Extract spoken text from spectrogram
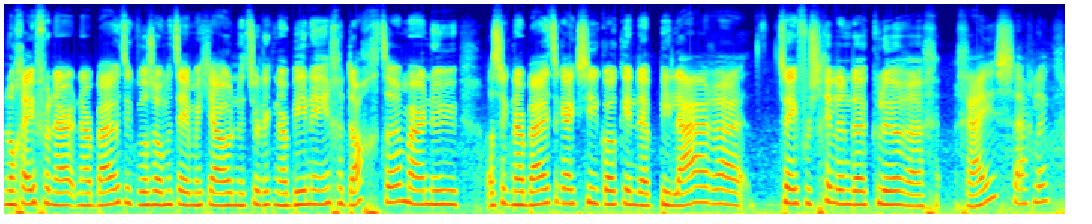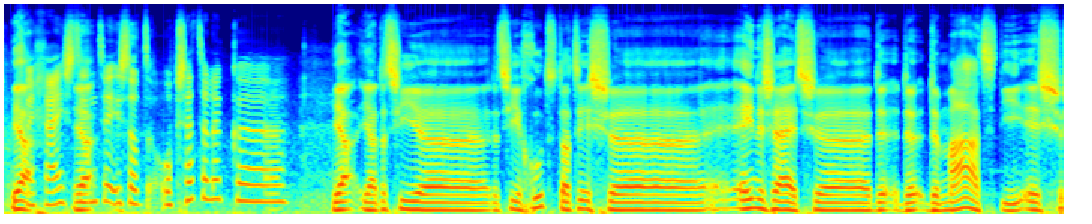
nog even naar, naar buiten. Ik wil zo meteen met jou natuurlijk naar binnen in gedachten. Maar nu, als ik naar buiten kijk, zie ik ook in de pilaren twee verschillende kleuren grijs eigenlijk. Ja, twee grijs tinten. Ja. Is dat opzettelijk? Uh... Ja, ja dat, zie je, dat zie je goed. Dat is uh, enerzijds uh, de, de, de maat die is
